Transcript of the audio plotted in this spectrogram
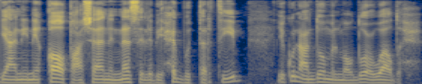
يعني نقاط عشان الناس اللي بيحبوا الترتيب يكون عندهم الموضوع واضح.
